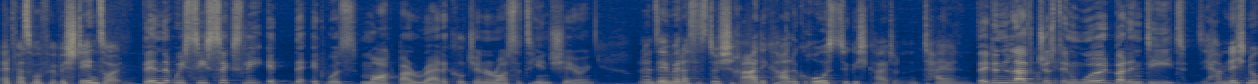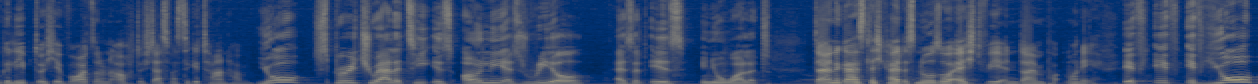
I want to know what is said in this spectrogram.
Etwas, wofür wir stehen sollten. Then that we see, sixthly, it, that it was marked by radical generosity and sharing. Und dann sehen wir, dass es durch radikale Großzügigkeit und ein Teilen. They didn't love just in word, but in deed. Sie haben nicht nur geliebt durch ihr Wort, sondern auch durch das, was sie getan haben. Your spirituality is only as real as it is in your wallet. Deine Geistlichkeit ist nur so echt wie in deinem Portemonnaie. If, if, if your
